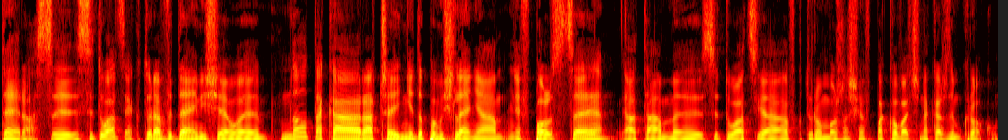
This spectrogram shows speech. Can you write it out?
teraz. Y, Sytuacja, która wydaje mi się, y, no taka raczej nie do pomyślenia w Polsce, a tam sytuacja, w którą można się wpakować na każdym kroku.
